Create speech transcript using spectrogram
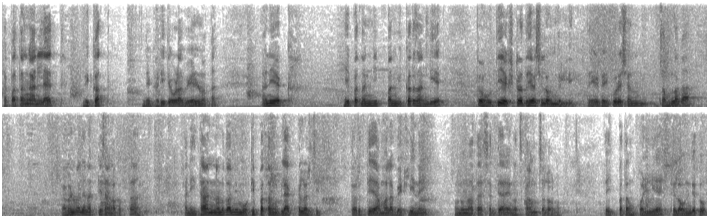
ह्या पतंग आणल्या आहेत विकत. म्हणजे घरी तेवढा वेळ नव्हता. आणि एक ही पतंग पण विकतच आणली आहे. तर होती एक्स्ट्रा तर अशी लावून दिली. तर हे डेकोरेशन जमलं का? कमेंटमध्ये नक्की सांगा फक्त. आणि इथं आणणार होतं आम्ही मोठी पतंग ब्लॅक कलरची तर ते आम्हाला भेटली नाही. म्हणून आता सध्या यानंच काम चालवणं तर एक पतंग पडली आहे ते लावून देतो.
